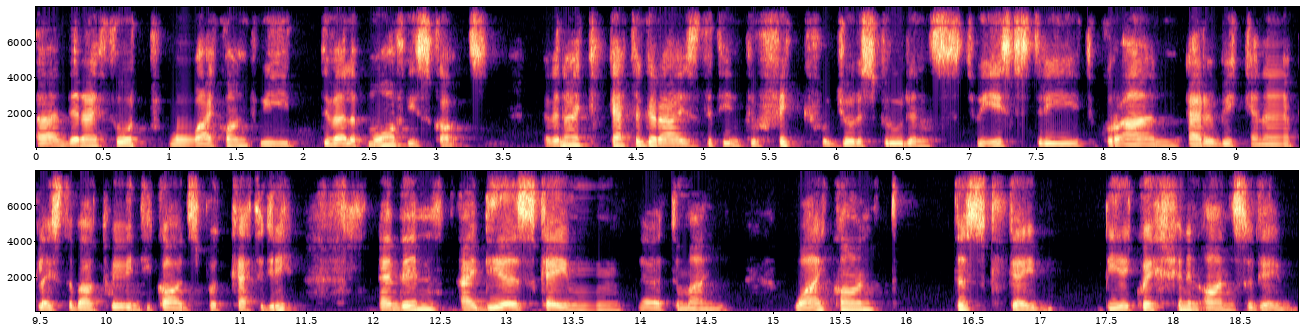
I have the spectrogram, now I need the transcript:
And then I thought, why can't we develop more of these cards? And then I categorized it into fiqh for jurisprudence, to history, to Quran, Arabic, and I placed about 20 cards per category. And then ideas came uh, to mind. Why can't this game be a question and answer game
